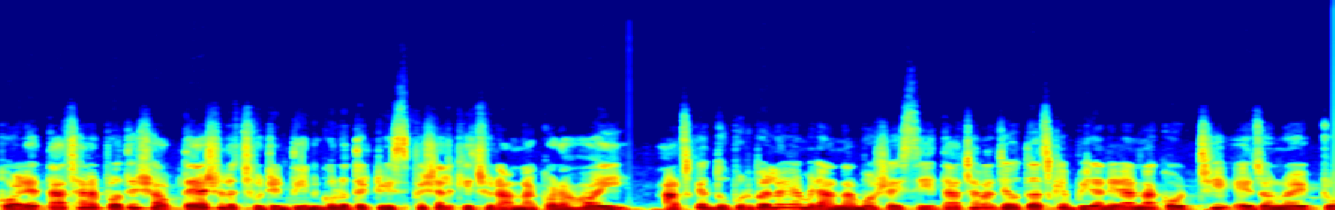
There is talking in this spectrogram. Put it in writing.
করে। তাছাড়া প্রতি সপ্তাহে আসলে ছুটির দিনগুলোতে একটু স্পেশাল কিছু রান্না করা হয়। আজকে দুপুরবেলায় আমি রান্না বসাইছি। তাছাড়া যেহেতু আজকে বিরিয়ানি রান্না করছি, এজন্য একটু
